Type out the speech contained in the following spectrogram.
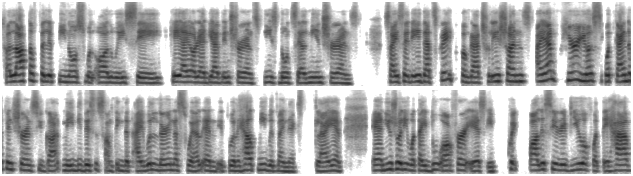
So a lot of Filipinos will always say, Hey, I already have insurance. Please don't sell me insurance. So I said, Hey, that's great. Congratulations. I am curious what kind of insurance you got. Maybe this is something that I will learn as well, and it will help me with my next client. And usually, what I do offer is a quick policy review of what they have.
